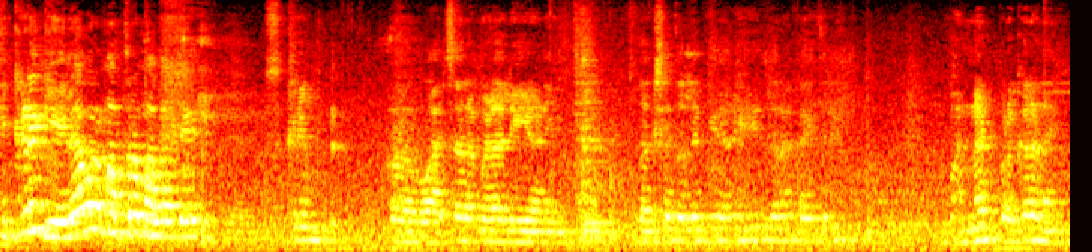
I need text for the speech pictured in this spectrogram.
तिकडे गेल्यावर मात्र मला ते स्क्रिप्ट वाचायला मिळाली आणि लक्षात आलं की अरे हे जरा काहीतरी भन्नाट प्रकरण आहे.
